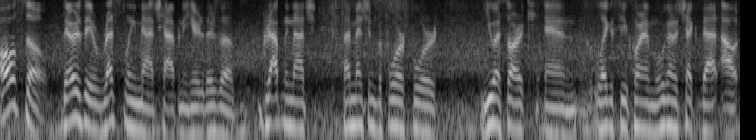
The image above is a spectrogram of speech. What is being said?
Also, there is a wrestling match happening here. There's a grappling match I mentioned before for USARK and Legacy Aquarium. We're gonna check that out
